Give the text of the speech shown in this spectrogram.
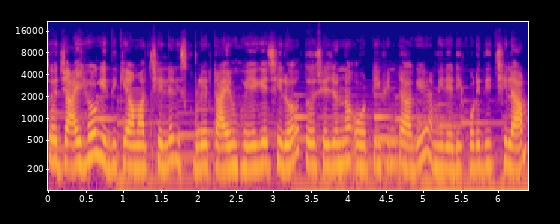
তো যাই হোক, এদিকে আমার ছেলের স্কুলের টাইম হয়ে গেছিল। তো সেজন্য ওর টিফিনটা আগে আমি রেডি করে দিচ্ছিলাম।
